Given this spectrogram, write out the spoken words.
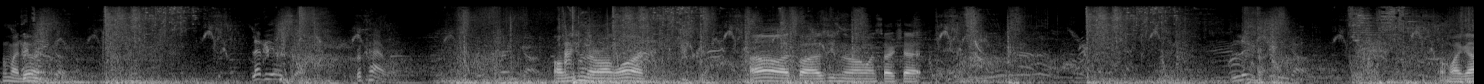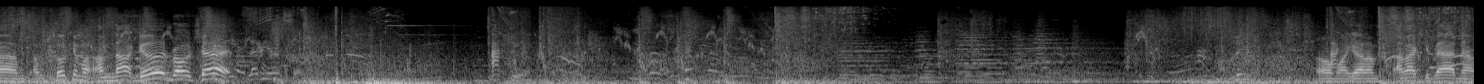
What am I doing? Oh, I'm using the wrong one. Oh, that's why I was using the wrong one. Sorry, chat. Oh my god, I'm, I'm cooking. My, I'm not good, bro. Chat. Oh my god, I'm I'm actually bad now.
